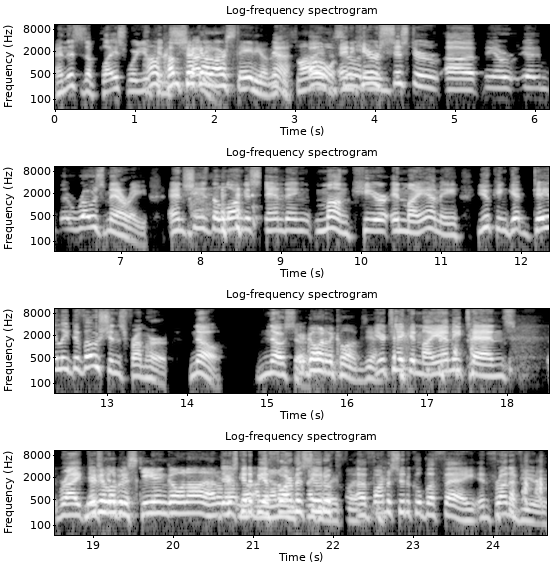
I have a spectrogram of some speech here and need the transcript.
and this is a place where you oh, can come check out our stadium. Yeah. It's a fine Oh, and here's sister, uh, you know, uh, Rosemary, and she's the longest standing monk here in Miami. You can get daily devotions from her. No, no, sir. You're going to the clubs. Yeah. You're taking Miami tens, right? There's Maybe a little bit be- of skiing going on. I don't there's know. going to be I mean, a pharmaceutical a pharmaceutical buffet in front of you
